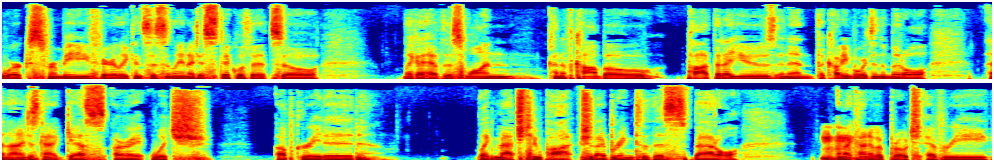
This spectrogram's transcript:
works for me fairly consistently, and I just stick with it. So, like, I have this one kind of combo pot that I use, and then the cutting board's in the middle, and then I just kind of guess, all right, which upgraded like match two pot should I bring to this battle? Mm-hmm. And I kind of approach every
